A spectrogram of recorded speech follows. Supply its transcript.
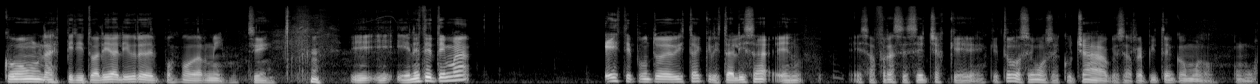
con la espiritualidad libre del posmodernismo. Sí. Y, y- y en este tema, este punto de vista cristaliza en esas frases hechas que, que todos hemos escuchado, que se repiten como, como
